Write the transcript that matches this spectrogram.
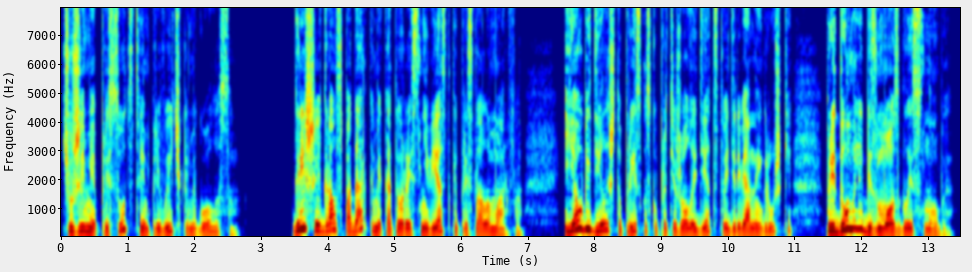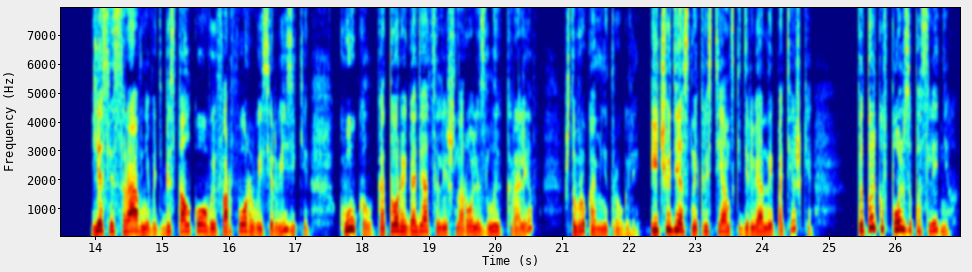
Чужими присутствием, привычками, голосом. Гриша играл с подарками, которые с невесткой прислала Марфа. И я убедилась, что присказку про тяжелое детство и деревянные игрушки придумали безмозглые снобы. Если сравнивать бестолковые фарфоровые сервизики, кукол, которые годятся лишь на роли злых королев, чтобы руками не трогали, и чудесные крестьянские деревянные потешки, то только в пользу последних.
